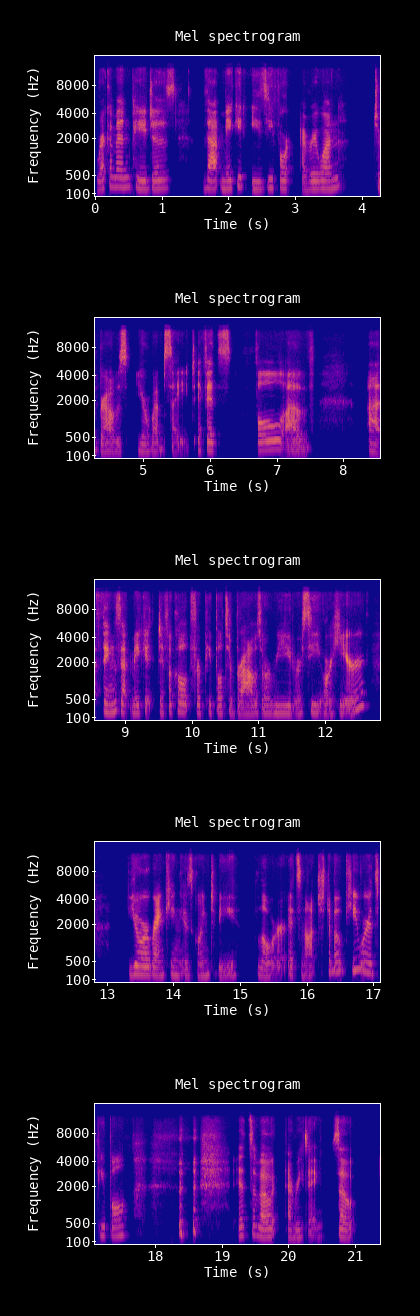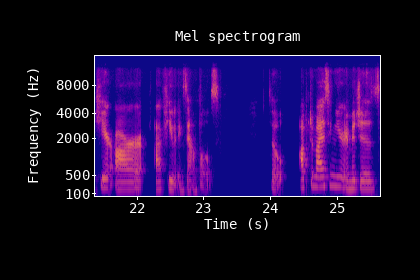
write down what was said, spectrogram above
recommend pages that make it easy for everyone to browse your website. If it's full of uh, things that make it difficult for people to browse or read or see or hear, your ranking is going to be lower. It's not just about keywords, people. it's about everything. So, here are a few examples. So, optimizing your images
